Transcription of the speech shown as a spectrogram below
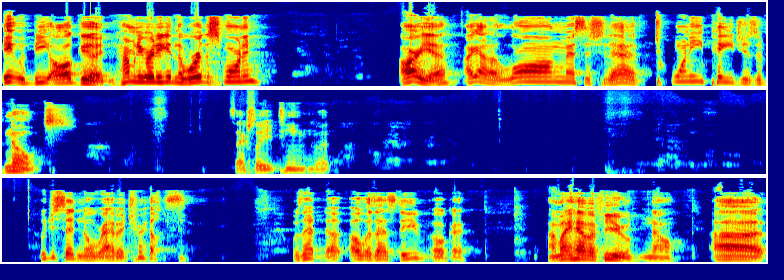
it would be all good. How many ready to get in the Word this morning? Are you? I got a long message today. I have 20 pages of notes. It's actually 18, but. Who just said no rabbit trails? Was that, oh, was that Steve? Okay. I might have a few. No. Uh,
